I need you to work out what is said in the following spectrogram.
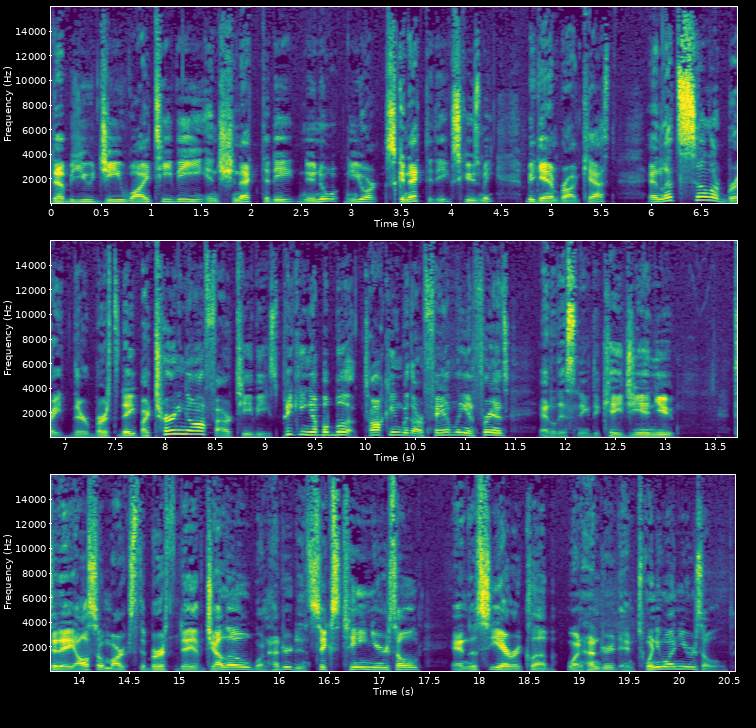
WGY-TV in Schenectady, New York, Schenectady, excuse me, began broadcast. And let's celebrate their birthday by turning off our TVs, picking up a book, talking with our family and friends, and listening to KGNU. Today also marks the birthday of Jello, 116 years old, and the Sierra Club, 121 years old.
